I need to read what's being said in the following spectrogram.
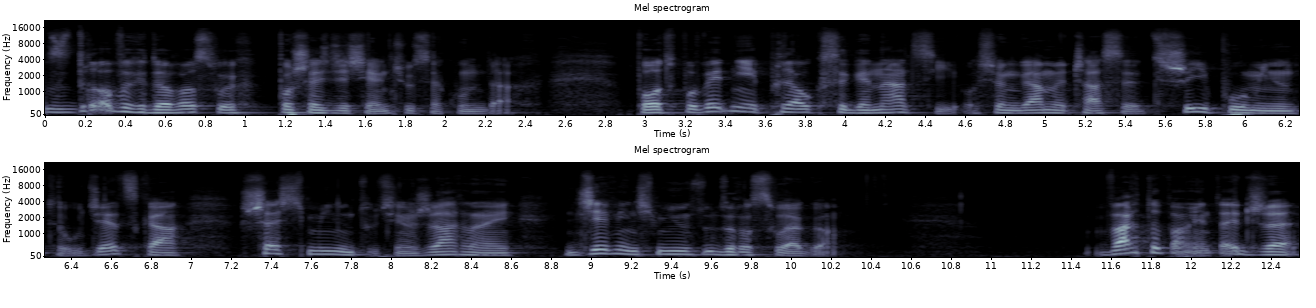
u zdrowych dorosłych po 60 sekundach. Po odpowiedniej preoksygenacji osiągamy czasy 3,5 minuty u dziecka, 6 minut u ciężarnej, 9 minut u dorosłego. Warto pamiętać, że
